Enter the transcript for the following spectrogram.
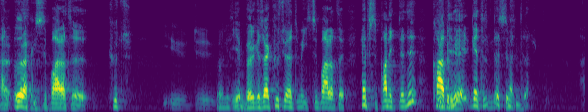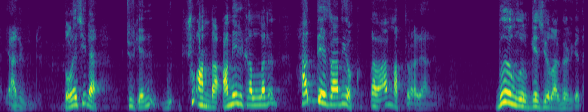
yani Irak istihbaratı, Kürt e, bölgesel Kürt yönetimi istihbaratı hepsi panikledi. Katili getirip teslim ettiler. Yani dolayısıyla Türkiye'nin şu anda Amerikalıların haddi hesabı yok. Bana anlattılar yani. Vıl vıl geziyorlar bölgede.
